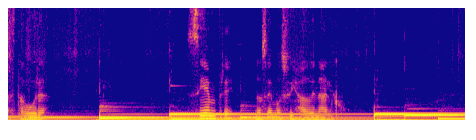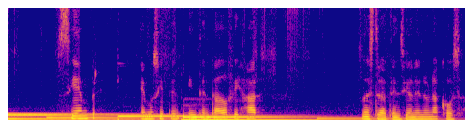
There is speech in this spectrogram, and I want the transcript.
Hasta ahora siempre nos hemos fijado en algo. Siempre hemos intentado fijar nuestra atención en una cosa,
